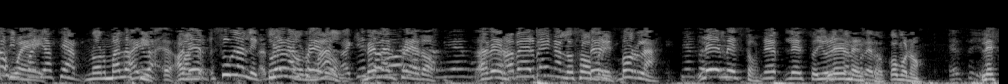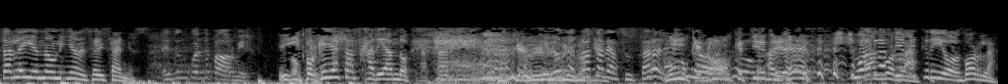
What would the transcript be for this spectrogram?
no, sin payasear, normal así. Va, a Cuando- ver, es una lectura ven, Alfredo, normal. Ven, Alfredo. A ver, A ver, vengan los hombres. ven, Borla. Léeme esto. Le, le esto, yo le Léeme Alfredo, esto. ¿cómo no? Le estás leyendo a un niño de seis años. Es un cuento para dormir. ¿Y y por qué ya estás jadeando? Si no se trata de asustar al niño. ¿Cómo que no? ¿Qué tiene? A ver. Y Borla Vas, tiene críos. Borla.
